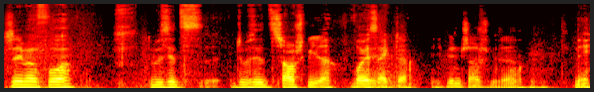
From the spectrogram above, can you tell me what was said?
Stell dir mal vor, du bist jetzt, du bist jetzt Schauspieler, Voice Actor. Ich bin Schauspieler. Nee.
